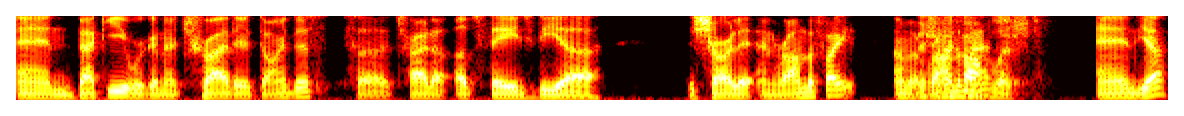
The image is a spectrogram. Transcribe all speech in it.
and Becky were gonna try their darndest to try to upstage the uh the Charlotte and Ronda fight. Um, Mission Ronda match. accomplished. And yeah,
